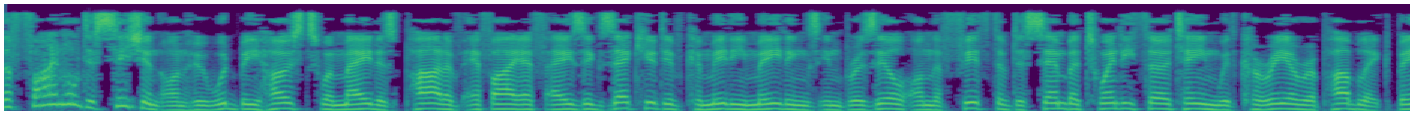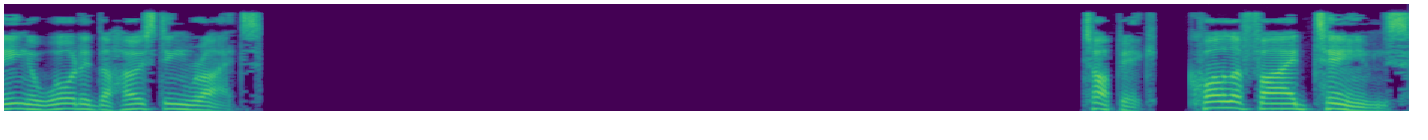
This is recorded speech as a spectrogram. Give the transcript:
the final decision on who would be hosts were made as part of FIFA's Executive Committee meetings in Brazil on 5 December 2013 with Korea Republic being awarded the hosting rights. Qualified teams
